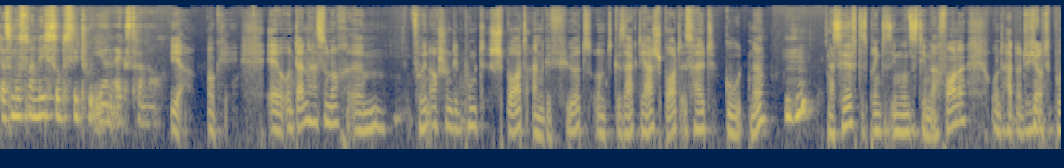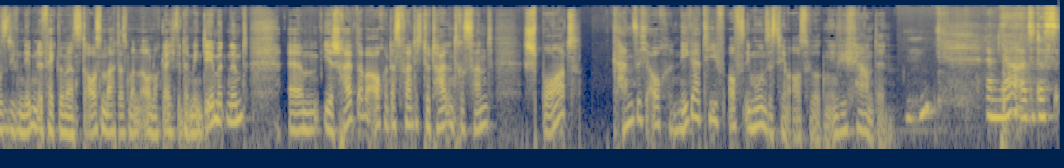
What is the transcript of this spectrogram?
Das muss man nicht substituieren extra noch. Ja, Okay. Äh, und dann hast du noch ähm, vorhin auch schon den Punkt Sport angeführt und gesagt, ja, Sport ist halt gut, ne? Mhm. Das hilft, das bringt das Immunsystem nach vorne und hat natürlich auch den positiven Nebeneffekt, wenn man es draußen macht, dass man auch noch gleich Vitamin D mitnimmt. Ähm, ihr schreibt aber auch, und das fand ich total interessant, Sport kann sich auch negativ aufs Immunsystem auswirken. Inwiefern denn? Mhm. Ähm, ja, also das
